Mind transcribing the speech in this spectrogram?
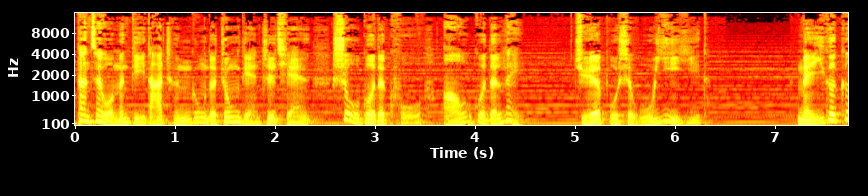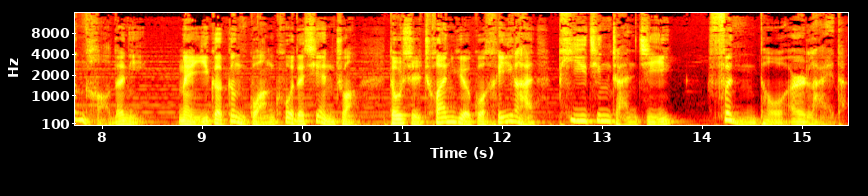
但在我们抵达成功的终点之前，受过的苦、熬过的累，绝不是无意义的。每一个更好的你，每一个更广阔的现状，都是穿越过黑暗、披荆斩棘、奋斗而来的。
